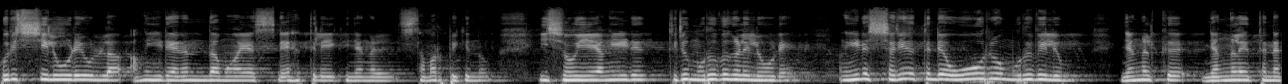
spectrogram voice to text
കുരിശിലൂടെയുള്ള അങ്ങയുടെ അനന്തമായ സ്നേഹത്തിലേക്ക് ഞങ്ങൾ സമർപ്പിക്കുന്നു. ഈശോയെ അങ്ങയുടെ തിരുമുറിവുകളിലൂടെ അങ്ങയുടെ ശരീരത്തിന്റെ ഓരോ മുറിവിലും ഞങ്ങൾക്ക് ഞങ്ങളെ തന്നെ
